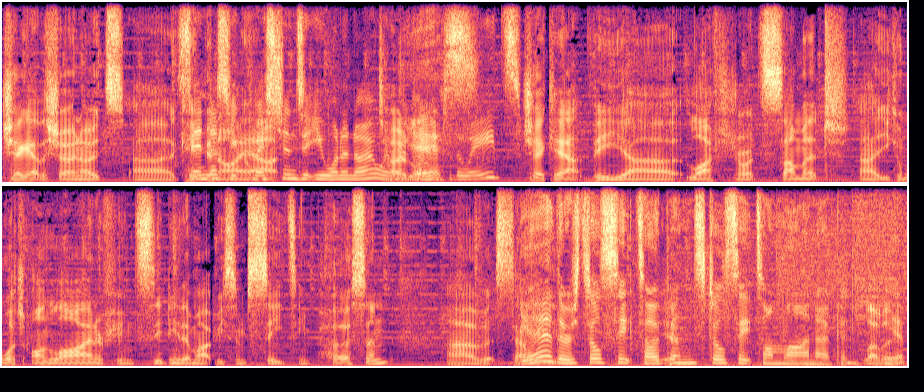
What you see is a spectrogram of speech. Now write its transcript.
check out the show notes. Uh, keep Send an us your eye out. questions that you want to know when we Totally. get Yes. into the weeds. Check out the uh, Life Insurance Summit. Uh, you can watch online, or if you're in Sydney, there might be some seats in person. Uh, but Sally, yeah, there are still seats open, Yeah. still seats online open. love it. Yep.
